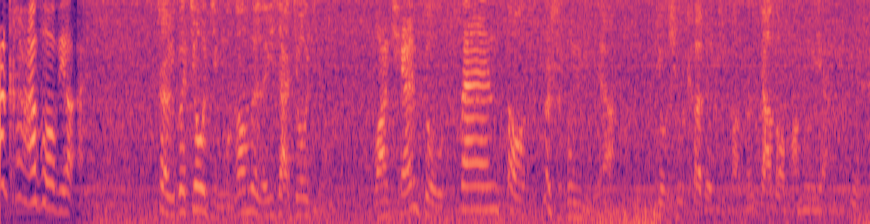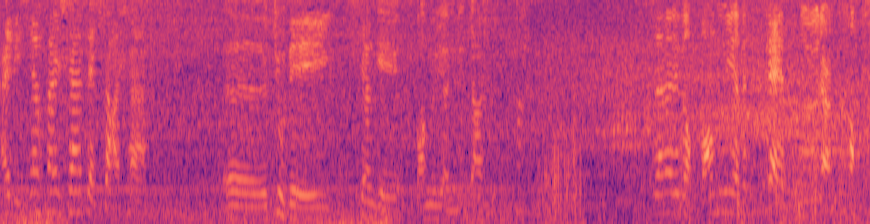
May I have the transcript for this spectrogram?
儿，咔爆表。这有个交警，我刚问了一下交警，往前走三到四十公里有修车的地方能加到防冻液，还得先翻山再下山，呃，就得先给防冻液里面加水。现在这个防冻液的盖子都有点烫手。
